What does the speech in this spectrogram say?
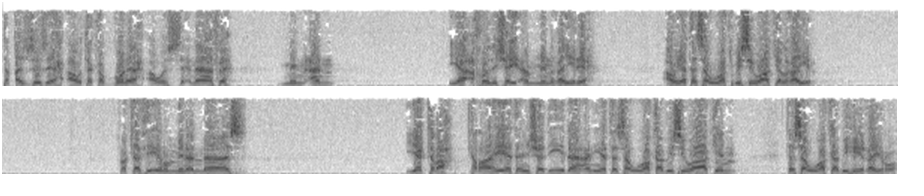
تقززه أو تكبره أو استئنافه من أن يأخذ شيئا من غيره أو يتسوك بسواك الغير. فكثير من الناس يكره كراهية شديدة أن يتسوك بسواك تسوك به غيره.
